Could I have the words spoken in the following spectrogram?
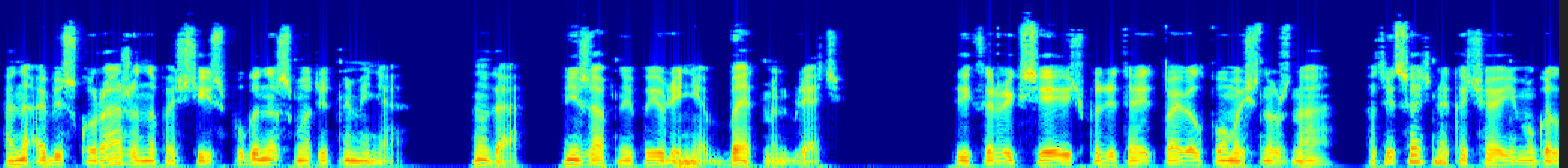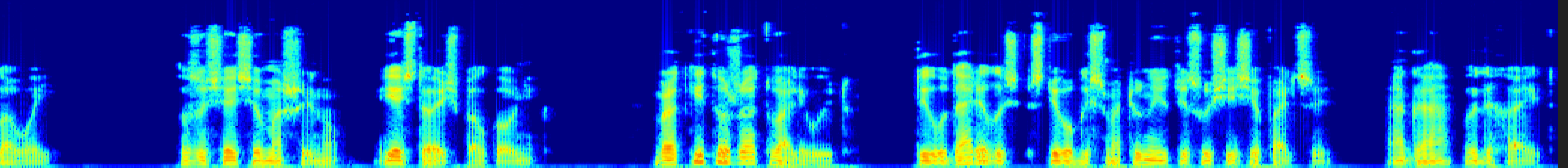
Она обескуражена, почти испуганно смотрит на меня. Ну да, внезапное появление. Бэтмен, блядь. Виктор Алексеевич, подлетает Павел, помощь нужна. Отрицательно качаю ему головой. Возвращайся в машину. Есть, товарищ полковник. Братки тоже отваливают. Ты ударилась? С тревогой смотрю на ее трясущиеся пальцы. Ага, выдыхает.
